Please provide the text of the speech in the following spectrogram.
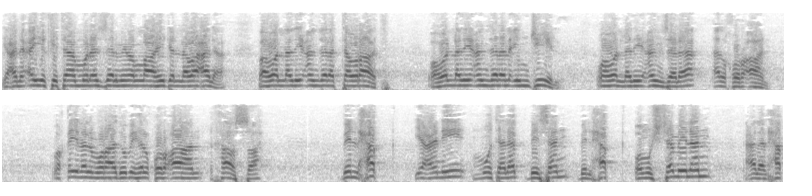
يعني أي كتاب منزل من الله جل وعلا. فهو الذي أنزل التوراة وهو الذي أنزل الإنجيل وهو الذي أنزل القرآن. وقيل المراد به القرآن خاصة بالحق يعني متلبسا بالحق. ومشتملا على الحق.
